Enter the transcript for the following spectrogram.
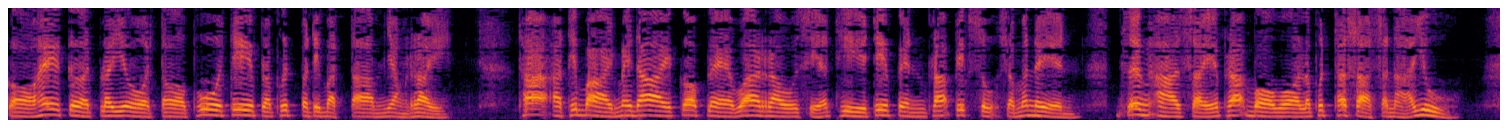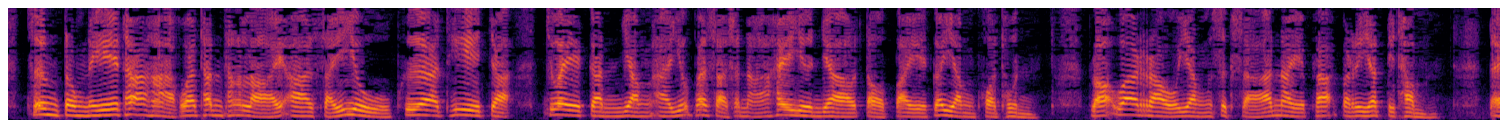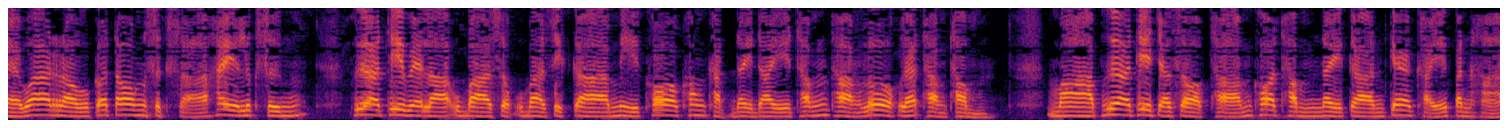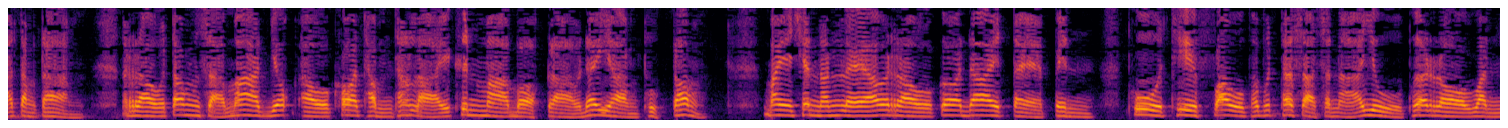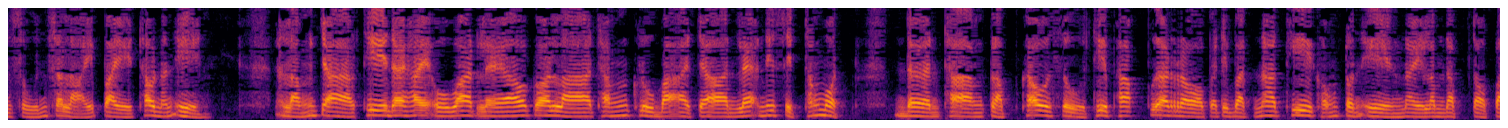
ก่อให้เกิดประโยชน์ต่อผู้ที่ประพฤติปฏิบัติตามอย่างไร ถ้าอธิบายไม่ได้ก็แปลว่าเราเสียทีที่เป็นพระภิกษุสมณเณรซึ่งอาศัยพระบวรพุทธศาสนาอยู่ ซึ่งตรงนี้ถ้าหากว่าท่านทั้งหลายอาศัยอยู่เพื่อที่จะช่วยกันยังอายุพระศาสนาให้ยืนยาวต่อไปก็ยังพอทน เพราะว่าเรายังศึกษาในพระปริยัติธรรม แต่ว่าเราก็ต้องศึกษาให้ลึกซึ้ง เพื่อที่เวลาอุบาสกอุบาสิกามีข้อข้องขัดใด ๆ ทั้งทางโลกและทางธรรม มาเพื่อที่จะสอบถามข้อธรรมในการแก้ไขปัญหาต่างๆเราต้องสามารถยกเอาข้อธรรมทั้งหลายขึ้นมาบอกกล่าวได้อย่างถูกต้อง ไม่เช่นนั้นแล้วเราก็ได้แต่เป็น ผู้ที่เฝ้าพระพุทธศาสนาอยู่เพื่อรอวันสูญสลายไปเท่านั้นเอง หลังจากที่ได้ให้โอวาทแล้วก็ลาทั้งครูบาอาจารย์และนิสิตทั้งหมด เดินทางกลับเข้าสู่ที่พักเพื่อรอปฏิบัติหน้าที่ของตนเองในลำดับต่อไป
